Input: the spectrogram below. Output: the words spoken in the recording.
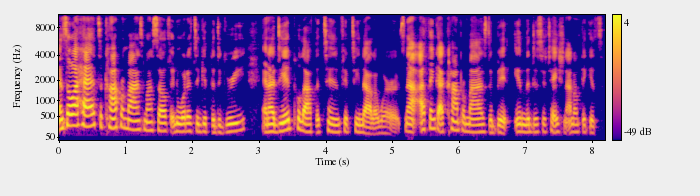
And so I had to compromise myself in order to get the degree, and I did pull out the 10 $15 words. Now, I think I compromised a bit in the dissertation. I don't think it's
